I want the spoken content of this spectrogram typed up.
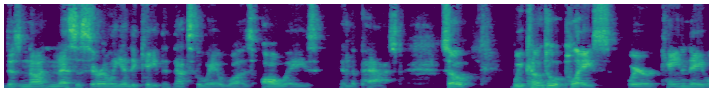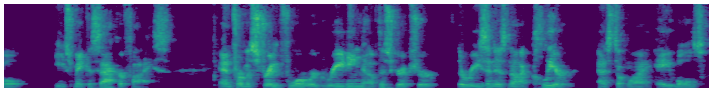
does not necessarily indicate that that's the way it was always in the past. So we come to a place where Cain and Abel each make a sacrifice. And from a straightforward reading of the scripture, the reason is not clear as to why Abel's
